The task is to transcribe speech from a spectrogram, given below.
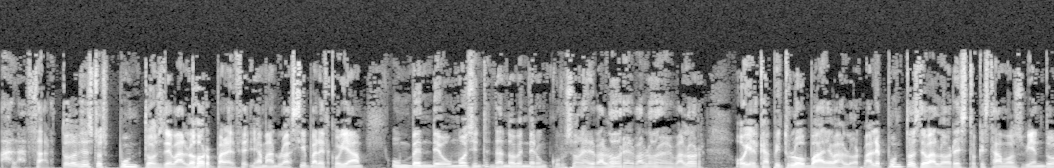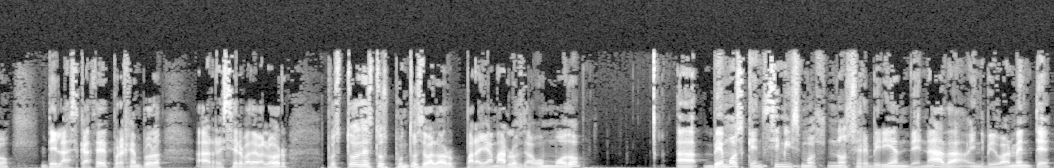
al azar. Todos estos puntos de valor, para llamarlo así, parezco ya un vendehumos intentando vender un curso. El valor, el valor, el valor. Hoy el capítulo va de valor, ¿vale? Puntos de valor, esto que estábamos viendo de la escasez, por ejemplo, a reserva de valor. Pues todos estos puntos de valor, para llamarlos de algún modo, ah, vemos que en sí mismos no servirían de nada individualmente,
